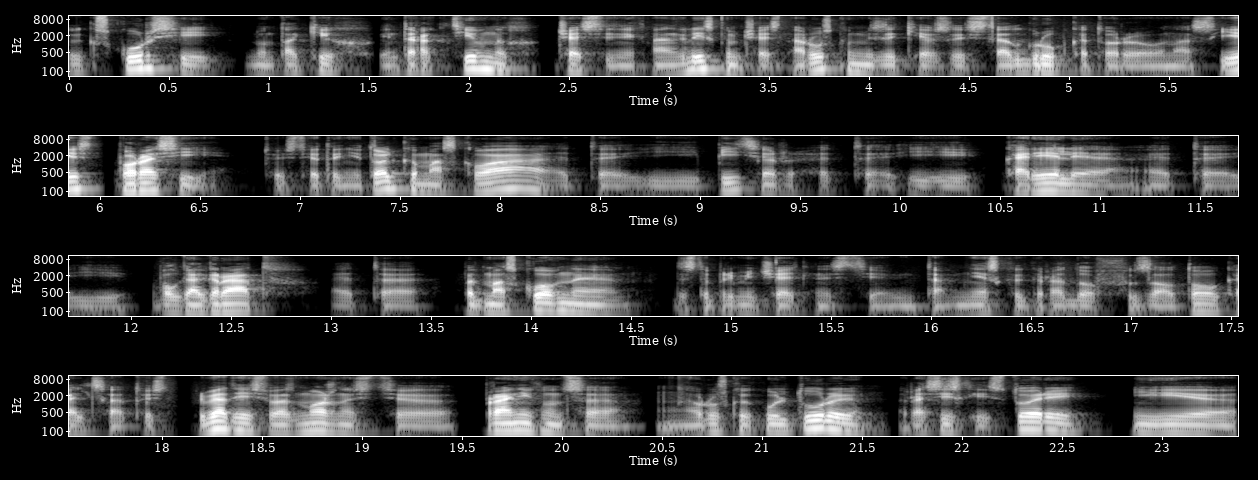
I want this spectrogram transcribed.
экскурсий, ну, таких интерактивных, часть из них на английском, часть на русском языке, в зависимости от групп, которые у нас есть, по России. То есть это не только Москва, это и Питер, это и Карелия, это и Волгоград, это подмосковные достопримечательности, там несколько городов Золотого кольца. То есть, ребята, есть возможность э, проникнуться русской культурой, российской историей, и,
